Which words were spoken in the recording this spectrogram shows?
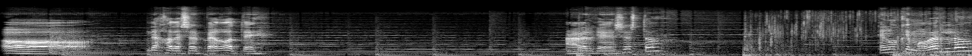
Oh, dejo de ser pegote. A ver qué es esto. Tengo que moverlo.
